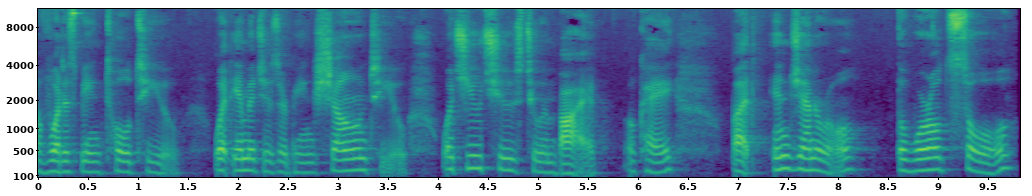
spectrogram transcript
of what is being told to you, what images are being shown to you, what you choose to imbibe, okay? But in general, the world soul,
